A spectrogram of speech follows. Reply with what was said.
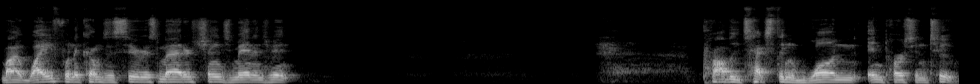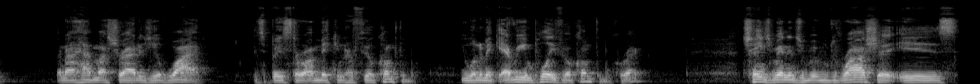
my wife when it comes to serious matters change management probably texting one in person too. And I have my strategy of why. It's based around making her feel comfortable. You want to make every employee feel comfortable, correct? Change management with Rasha is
